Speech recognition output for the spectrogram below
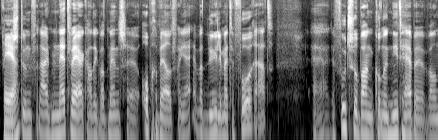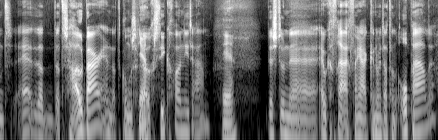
Ja. Dus toen vanuit mijn netwerk had ik wat mensen opgebeld van ja, wat doen jullie met de voorraad? Eh, de voedselbank kon het niet hebben, want eh, dat, dat is houdbaar en dat konden ze Ja. logistiek gewoon niet aan. Ja. Dus toen eh, heb ik gevraagd van ja, kunnen we dat dan ophalen?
